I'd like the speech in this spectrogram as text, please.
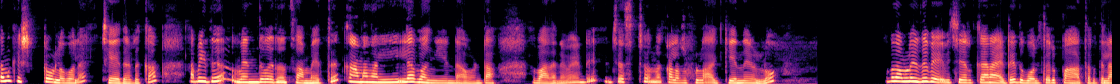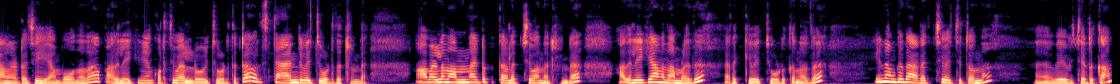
നമുക്ക് ഇഷ്ടമുള്ള പോലെ ചെയ്തെടുക്കാം. അപ്പോൾ ഇത് വെന്ത് വരുന്ന സമയത്ത് കാണാൻ നല്ല ഭംഗിയുണ്ടാവും കേട്ടോ അപ്പോൾ അതിന് വേണ്ടി ജസ്റ്റ് ഒന്ന് കളർഫുൾ ആക്കിയെന്നേ ഉള്ളൂ. അപ്പോൾ നമ്മൾ ഇത് വേവിച്ചേർക്കാനായിട്ട് ഇതുപോലത്തെ ഒരു പാത്രത്തിലാണ് കേട്ടോ ചെയ്യാൻ പോകുന്നത്. അപ്പോൾ അതിലേക്ക് ഞാൻ കുറച്ച് വെള്ളം ഒഴിച്ച് കൊടുത്തിട്ട് ഒരു സ്റ്റാൻഡ് വെച്ച് കൊടുത്തിട്ടുണ്ട്. ആ വെള്ളം നന്നായിട്ട് തിളച്ച് വന്നിട്ടുണ്ട്. അതിലേക്കാണ് നമ്മളിത് ഇറക്കി വെച്ച് കൊടുക്കുന്നത്. ഇനി നമുക്കിത് അടച്ച് വെച്ചിട്ടൊന്ന് വേവിച്ചെടുക്കാം.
